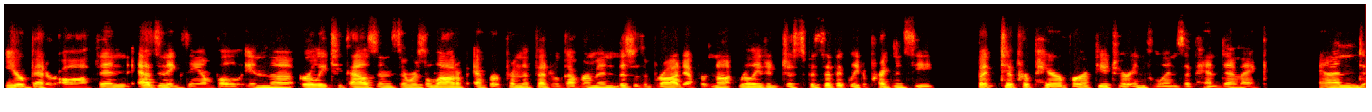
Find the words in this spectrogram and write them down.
you're better off. And as an example, in the early 2000s, there was a lot of effort from the federal government. This was a broad effort, not related just specifically to pregnancy, but to prepare for a future influenza pandemic. And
